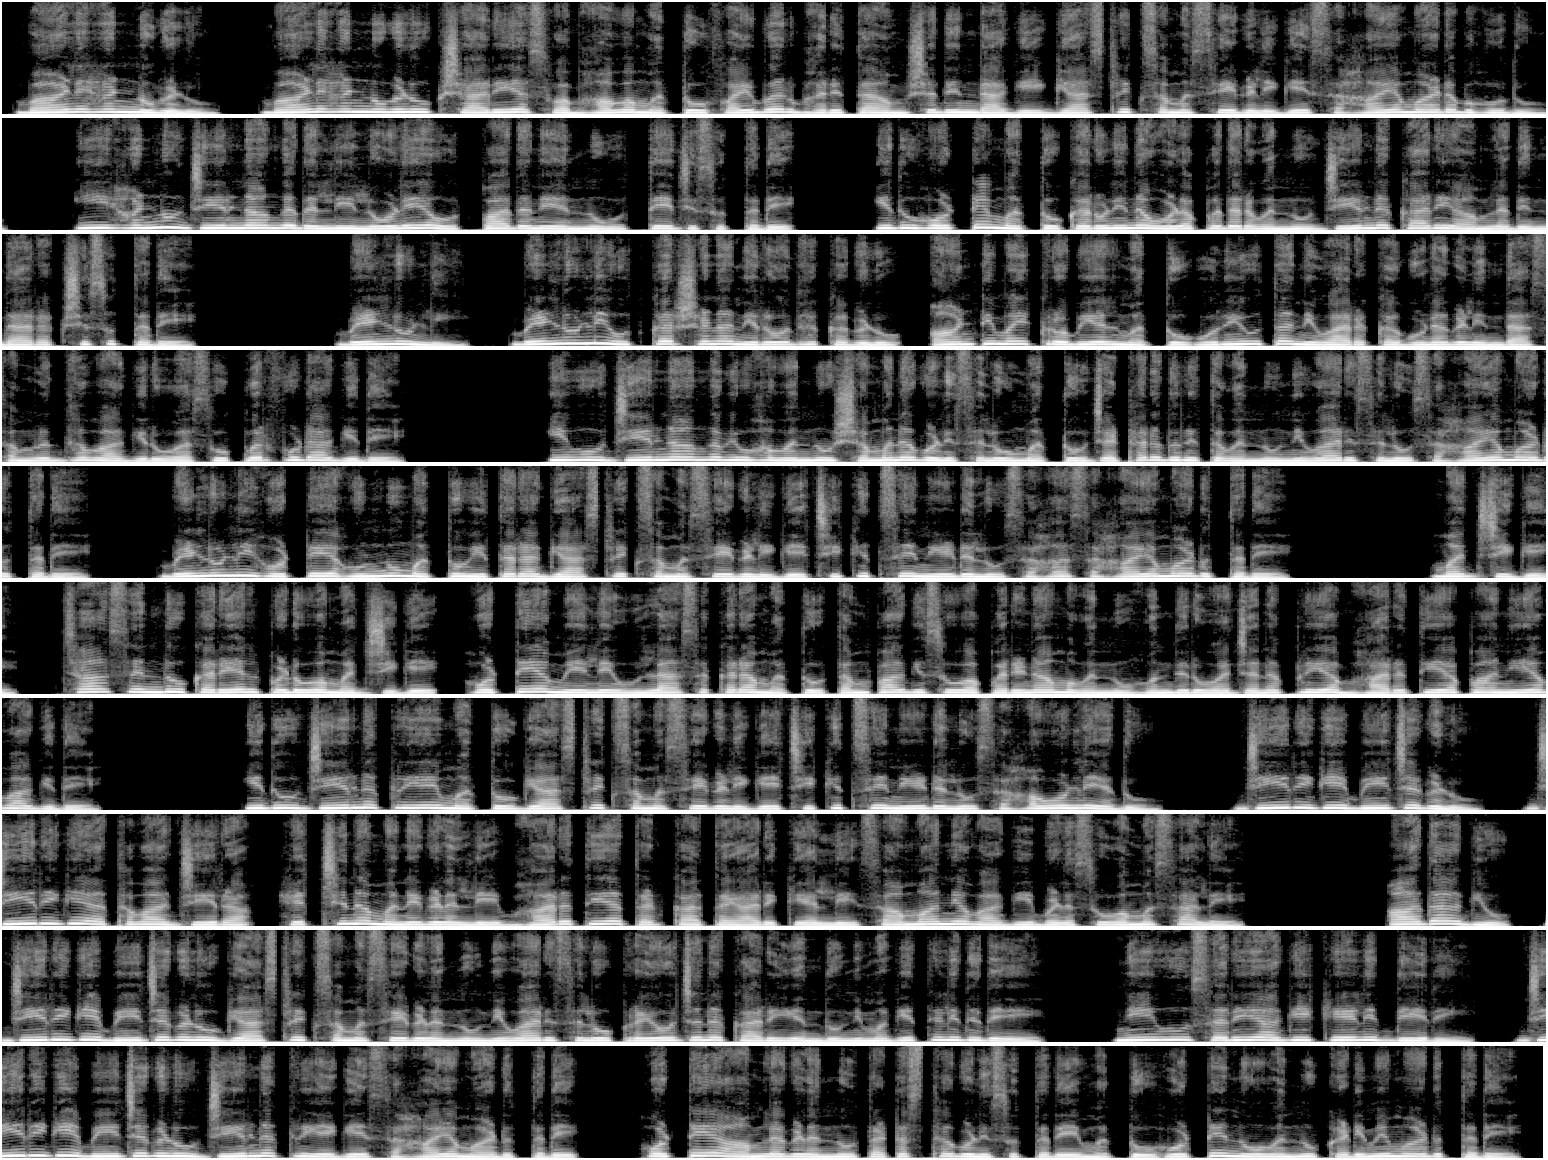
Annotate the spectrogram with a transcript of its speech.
ಬಾಳೆಹಣ್ಣುಗಳು. ಬಾಳೆಹಣ್ಣುಗಳು ಕ್ಷಾರೀಯ ಸ್ವಭಾವ ಮತ್ತು ಫೈಬರ್ ಭರಿತ ಅಂಶದಿಂದಾಗಿ ಗ್ಯಾಸ್ಟ್ರಿಕ್ ಸಮಸ್ಯೆಗಳಿಗೆ ಸಹಾಯ ಮಾಡಬಹುದು. ಈ ಹಣ್ಣು ಜೀರ್ಣಾಂಗದಲ್ಲಿ ಲೋಳೆಯ ಉತ್ಪಾದನೆಯನ್ನು ಉತ್ತೇಜಿಸುತ್ತದೆ. ಇದು ಹೊಟ್ಟೆ ಮತ್ತು ಕರುಳಿನ ಒಳಪದರವನ್ನು ಜೀರ್ಣಕಾರಿ ಆಮ್ಲದಿಂದ ರಕ್ಷಿಸುತ್ತದೆ. ಬೆಳ್ಳುಳ್ಳಿ. ಬೆಳ್ಳುಳ್ಳಿ ಉತ್ಕರ್ಷಣ ನಿರೋಧಕಗಳು, ಆಂಟಿಮೈಕ್ರೋಬಿಯಲ್ ಮತ್ತು ಉರಿಯೂತ ನಿವಾರಕ ಗುಣಗಳಿಂದ ಸಮೃದ್ಧವಾಗಿರುವ ಸೂಪರ್ಫುಡ್ ಆಗಿದೆ. ಇವು ಜೀರ್ಣಾಂಗವ್ಯೂಹವನ್ನು ಶಮನಗೊಳಿಸಲು ಮತ್ತು ಜಠರದುರಿತವನ್ನು ನಿವಾರಿಸಲು ಸಹಾಯ ಮಾಡುತ್ತದೆ. ಬೆಳ್ಳುಳ್ಳಿ ಹೊಟ್ಟೆಯ ಹುಣ್ಣು ಮತ್ತು ಇತರ ಗ್ಯಾಸ್ಟ್ರಿಕ್ ಸಮಸ್ಯೆಗಳಿಗೆ ಚಿಕಿತ್ಸೆ ನೀಡಲು ಸಹ ಸಹಾಯ ಮಾಡುತ್ತದೆ. ಮಜ್ಜಿಗೆ. ಛಾಸ್ ಎಂದು ಕರೆಯಲ್ಪಡುವ ಮಜ್ಜಿಗೆ, ಹೊಟ್ಟೆಯ ಮೇಲೆ ಉಲ್ಲಾಸಕರ ಮತ್ತು ತಂಪಾಗಿಸುವ ಪರಿಣಾಮವನ್ನು ಹೊಂದಿರುವ ಜನಪ್ರಿಯ ಭಾರತೀಯ ಪಾನೀಯವಾಗಿದೆ. ಇದು ಜೀರ್ಣಕ್ರಿಯೆ ಮತ್ತು ಗ್ಯಾಸ್ಟ್ರಿಕ್ ಸಮಸ್ಯೆಗಳಿಗೆ ಚಿಕಿತ್ಸೆ ನೀಡಲು ಸಹ ಒಳ್ಳೆಯದು. ಜೀರಿಗೆ ಬೀಜಗಳು. ಜೀರಿಗೆ ಅಥವಾ ಜೀರಾ ಹೆಚ್ಚಿನ ಮನೆಗಳಲ್ಲಿ ಭಾರತೀಯ ತಡ್ಕಾ ತಯಾರಿಕೆಯಲ್ಲಿ ಸಾಮಾನ್ಯವಾಗಿ ಬಳಸುವ ಮಸಾಲೆ. ಆದಾಗ್ಯೂ, ಜೀರಿಗೆ ಬೀಜಗಳು ಗ್ಯಾಸ್ಟ್ರಿಕ್ ಸಮಸ್ಯೆಗಳನ್ನು ನಿವಾರಿಸಲು ಪ್ರಯೋಜನಕಾರಿ ಎಂದು ನಿಮಗೆ ತಿಳಿದಿದೆಯೇ ನೀವು ಸರಿಯಾಗಿ ಕೇಳಿದ್ದೀರಿ. ಜೀರಿಗೆ ಬೀಜಗಳು ಜೀರ್ಣಕ್ರಿಯೆಗೆ ಸಹಾಯ ಮಾಡುತ್ತದೆ ಹೊಟ್ಟೆಯ ಆಮ್ಲಗಳನ್ನು ತಟಸ್ಥಗೊಳಿಸುತ್ತದೆ ಮತ್ತು ಹೊಟ್ಟೆ ನೋವನ್ನು ಕಡಿಮೆ ಮಾಡುತ್ತದೆ.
